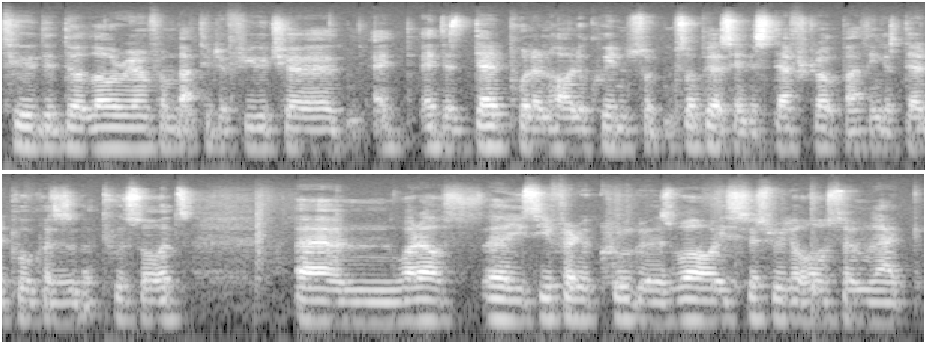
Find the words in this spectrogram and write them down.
to the DeLorean from Back to the Future. It, it is Deadpool and Harley Quinn. So some people say it's Deathstroke, but I think it's Deadpool because it's got two swords. Um, what else? Uh, you see Freddy Krueger as well. It's just really awesome. Like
